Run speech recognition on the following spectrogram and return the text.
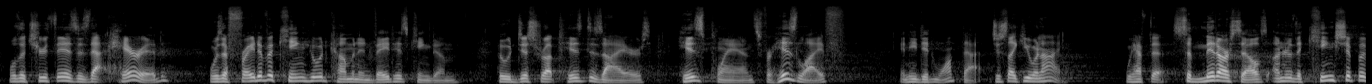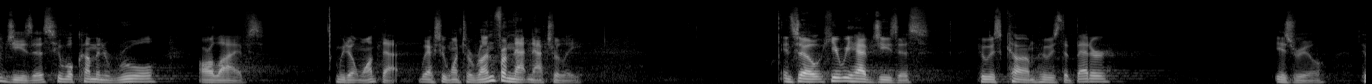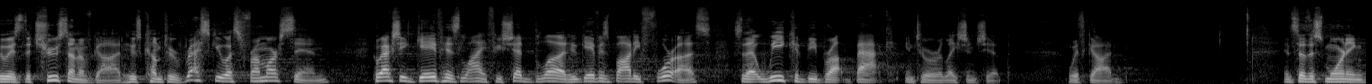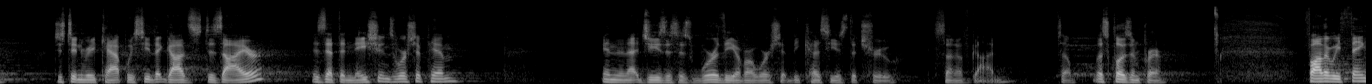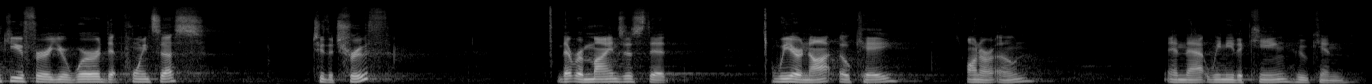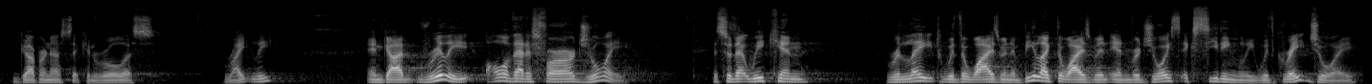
Well, the truth is, is that Herod was afraid of a king who would come and invade his kingdom, who would disrupt his desires, his plans for his life, and he didn't want that, just like you and I. We have to submit ourselves under the kingship of Jesus, who will come and rule our lives. We don't want that. We actually want to run from that naturally. And so here we have Jesus, who has come, who is the better Israel, who is the true Son of God, who's come to rescue us from our sin, who actually gave his life, who shed blood, who gave his body for us so that we could be brought back into a relationship with God. And so this morning, just in recap, we see that God's desire is that the nations worship him, and then that Jesus is worthy of our worship because he is the true Son of God. So let's close in prayer. Father, we thank you for your word that points us to the truth that reminds us that we are not okay on our own and that we need a king who can govern us, that can rule us rightly. And God, really, all of that is for our joy. It's so that we can relate with the wise men and be like the wise men and rejoice exceedingly with great joy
